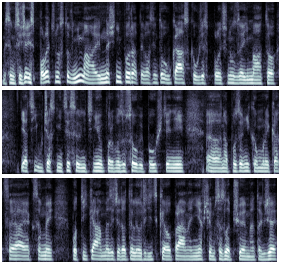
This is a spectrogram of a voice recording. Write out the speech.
myslím si, že i společnost to vnímá. I dnešní pořad je vlastně to ukázkou, že společnost zajímá to, jaký účastníci silničního provozu jsou vypouštěni eh, na pozemní komunikace a jak se my potýkáme s žadateli o řidičské oprávnění a v čem se zlepšujeme. Takže,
